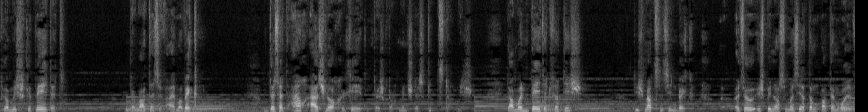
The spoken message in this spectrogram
für mich gebetet. Und dann war das auf einmal weg. Und das hat auch Ausschlag gegeben. Da ich gedacht, Mensch, das gibt's doch nicht. Der Mann betet für dich, die Schmerzen sind weg. Also ich bin erstmal sehr dankbar dem Rolf,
